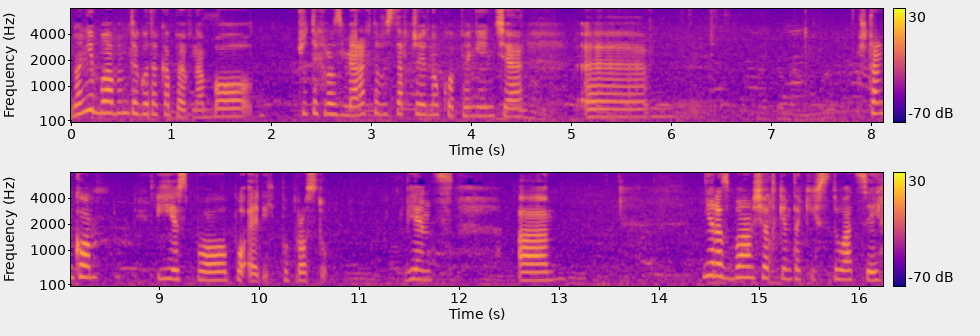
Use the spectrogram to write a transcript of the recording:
No nie byłabym tego taka pewna, bo przy tych rozmiarach to wystarczy jedno kłepnięcie em, szczęką i jest po, po Eli, po prostu. Więc em, nieraz byłam świadkiem takich sytuacji.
